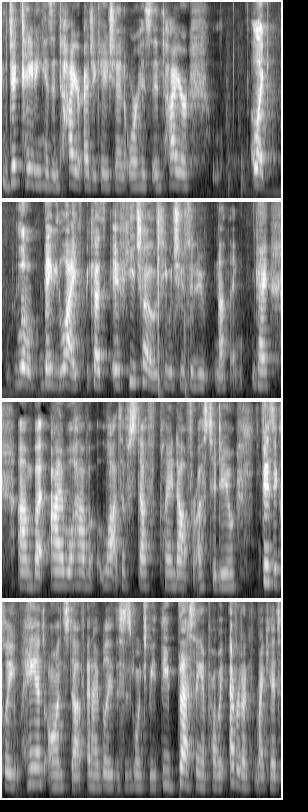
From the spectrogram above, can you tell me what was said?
dictating his entire education or his entire like little baby life because if he chose he would choose to do nothing okay? Um, but i will have lots of stuff planned out for us to do physically hands-on stuff and i believe this is going to be the best thing i've probably ever done for my kids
